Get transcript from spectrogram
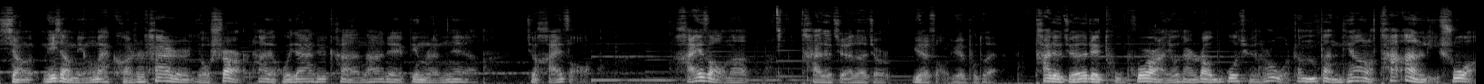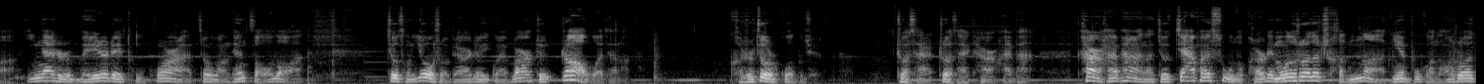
想没想明白，可是他是有事儿，他得回家去看他这病人去呀，就还走，还走呢，他就觉得就是越走越不对，他就觉得这土坡啊有点绕不过去。他说我这么半天了，他按理说啊，应该是围着这土坡啊就往前走走啊，就从右手边就一拐弯就绕过去了，可是就是过不去，这才这才开始害怕。开始害怕呢，就加快速度。可是这摩托车它沉呢，你也不可能说，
